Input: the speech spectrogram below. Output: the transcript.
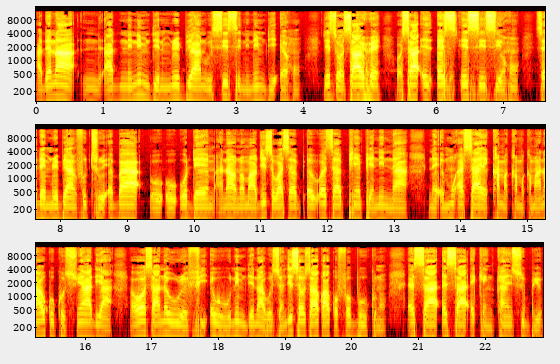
Adɛn na ne nimdeɛ no, mmerɛ biara no ɔsiesie ne nimdeɛ ho, gye sɛ ɔsan hwɛ, ɔsan siesie ho sɛdeɛ mmerɛ biara mfuturo ba wo dɛm anaa wo nnoɔma a, gye sɛ woasan piapia ne nyinaa na ɛmu asan ayɛ kamakamakama. Anaa wokɔ kɔsua adeɛ a, ɛhɔ nso a na wo werɛ fi wɔ wo nimdeɛ no a woasua no, gye sɛ wosan kɔ akɔfa book no san kenkan nso bio.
